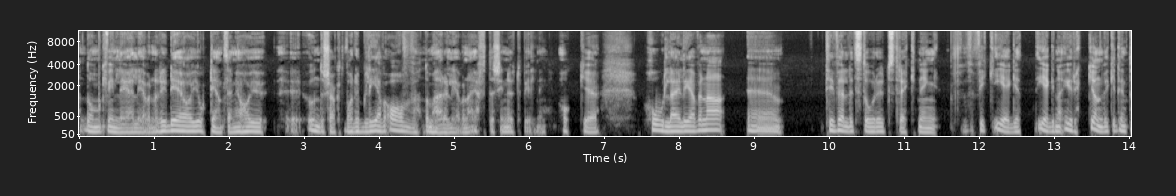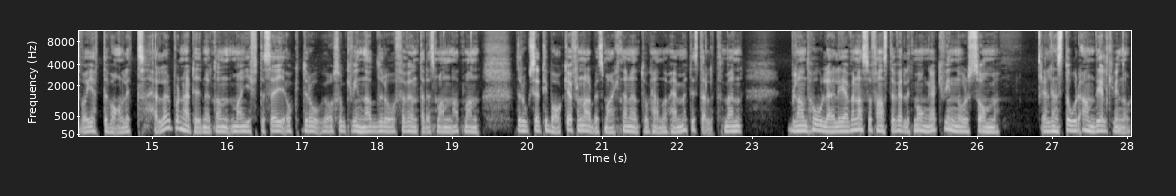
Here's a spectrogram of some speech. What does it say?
de kvinnliga eleverna. Det är det jag har gjort egentligen. Jag har ju eh, undersökt vad det blev av de här eleverna efter sin utbildning. Och eh, Hola-eleverna eh, till väldigt stor utsträckning fick eget, egna yrken, vilket inte var jättevanligt heller på den här tiden, utan man gifte sig och drog, och som kvinna då förväntades man att man drog sig tillbaka från arbetsmarknaden och tog hand om hemmet istället. Men bland HOLA-eleverna så fanns det väldigt många kvinnor som eller en stor andel kvinnor,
